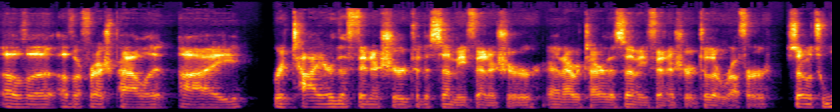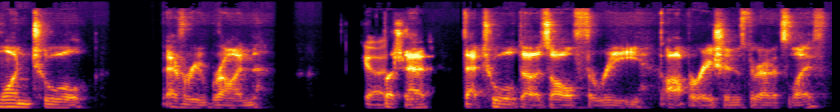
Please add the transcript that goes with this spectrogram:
of a of a fresh pallet, I retire the finisher to the semi finisher, and I retire the semi finisher to the rougher. So it's one tool every run, Gotcha. but that that tool does all three operations throughout its life.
